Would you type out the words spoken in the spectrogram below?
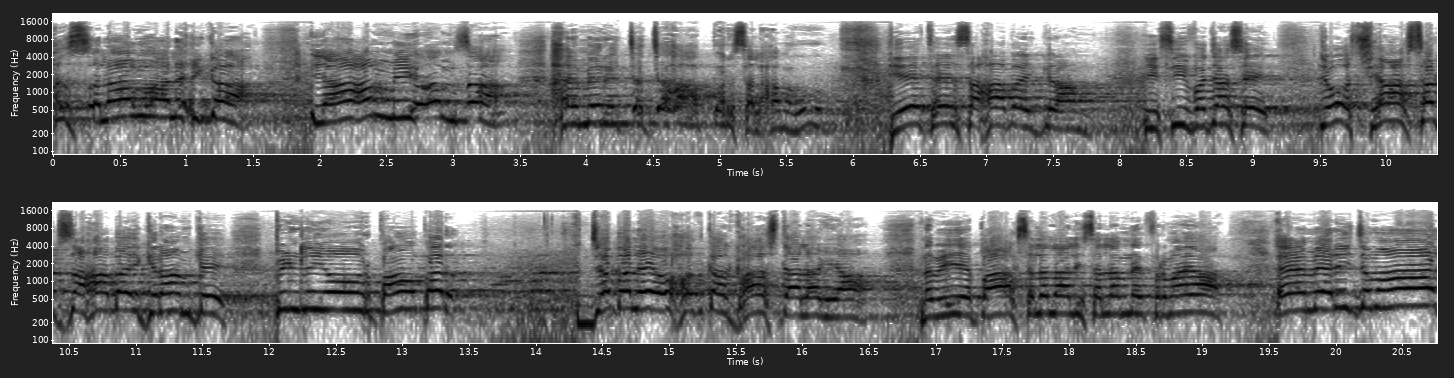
السلام علیکہ۔ یا امی حمزہ، ہے میرے چچا، آپ پر سلام ہو۔ یہ تھے صحابہ کرام۔ اسی وجہ سے جو چھیاسٹھ صحابہ کرام کے پنڈلیوں اور پاؤں پر جبل احد کا گھاس ڈالا گیا۔ نبی پاک صلی اللہ علیہ وسلم نے فرمایا، اے میری جماعت،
